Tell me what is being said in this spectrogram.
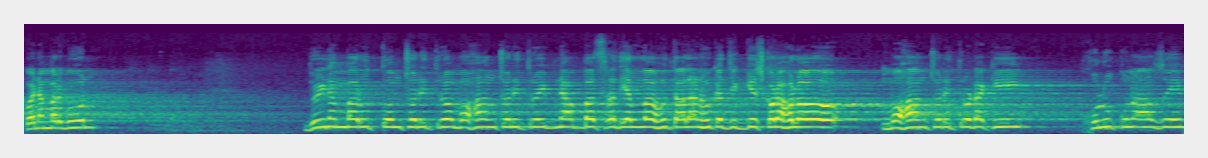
কয় নাম্বার গুণ? দুই নাম্বার উত্তম চরিত্র, মহান চরিত্র ইবনে আব্বাস রাদি আল্লাহ তালানহুকে জিজ্ঞেস করা হলো, মহান চরিত্রটা কি? খুলুকুন আজিম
